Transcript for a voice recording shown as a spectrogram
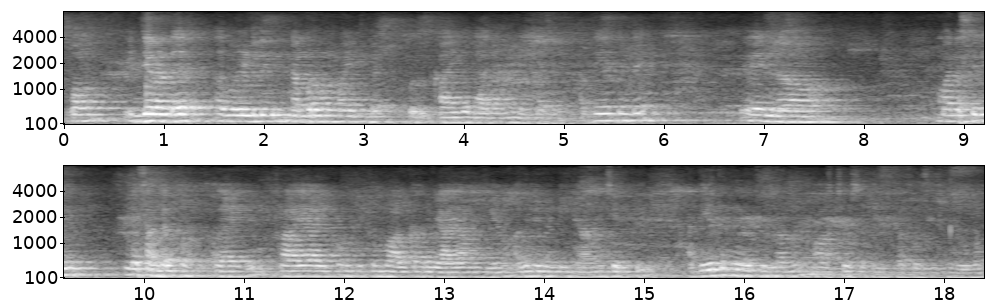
അപ്പം ഇന്ത്യ കണ്ട് വേൾഡിൽ നമ്പർ വൺ ആയിട്ടുള്ള ഒരു കായിക താരമാണ് മിൽക്കാസിംഗ് സിംഗ്. അദ്ദേഹത്തിന്റെ പിന്നെ മനസ്സിൽ സങ്കല്പം അതായത് പ്രായമായിക്കൊണ്ടിരിക്കുമ്പോൾ ആൾക്കാർ വ്യായാമം ചെയ്യണം. അതിനു വേണ്ടി ഞാൻ ചെരുത്തി അദ്ദേഹത്തിന്റെ നേതൃത്വത്തിലാണ് മാസ്റ്റേഴ്സ് ഫിസിക്സ് അസോസിയേഷൻ രൂപം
